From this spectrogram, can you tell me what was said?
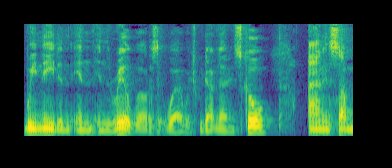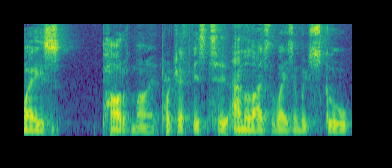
we need in, in, in the real world, as it were, which we don't learn in school. And in some ways, part of my project is to analyse the ways in which school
